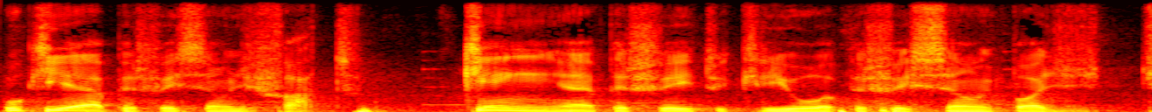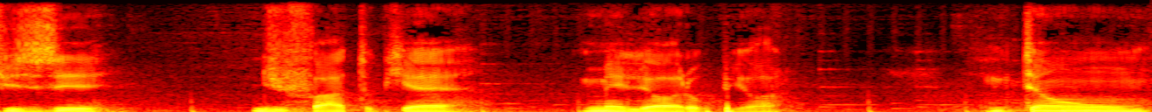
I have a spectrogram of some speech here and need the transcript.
o que é a perfeição de fato? Quem é perfeito e criou a perfeição e pode dizer de fato que é melhor ou pior? Então,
